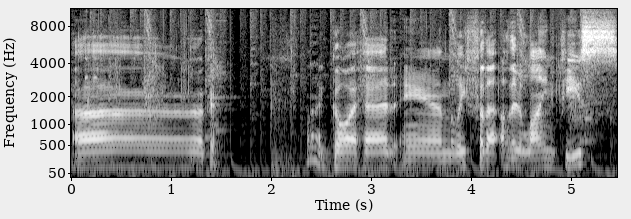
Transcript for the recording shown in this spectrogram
Uh, okay. I'm gonna go ahead and wait for that other line piece.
